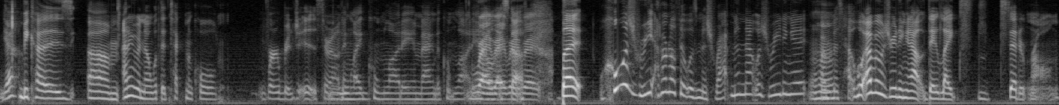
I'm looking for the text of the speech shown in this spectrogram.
yeah. because um, I don't even know what the technical verbiage is surrounding like cum laude and magna cum laude, and Mm-hmm. Right, right, right, right. But who was read? I don't know if it was Miss Ratman that was reading it Uh-huh. or Miss whoever was reading it out. They like s- said it wrong,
